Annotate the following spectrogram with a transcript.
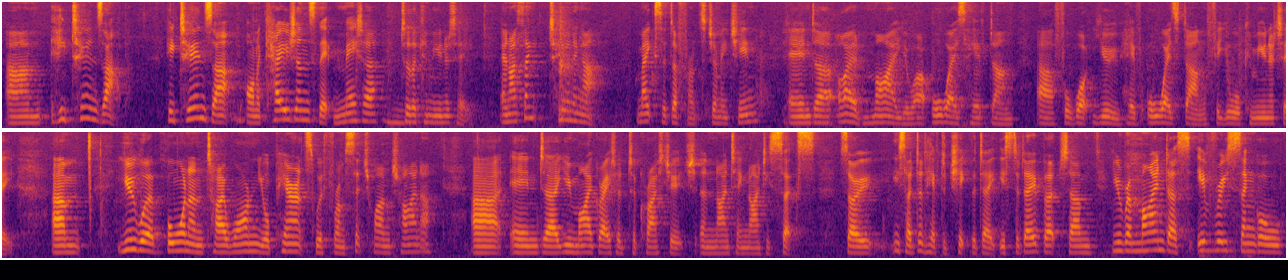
Um, he turns up. He turns up on occasions that matter to the community. And I think turning up makes a difference, Jimmy Chen. And uh, I admire you, I always have done, uh, for what you have always done for your community. Um, you were born in Taiwan, your parents were from Sichuan, China, uh, and uh, you migrated to Christchurch in 1996. So, yes, I did have to check the date yesterday, but um, you remind us every single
